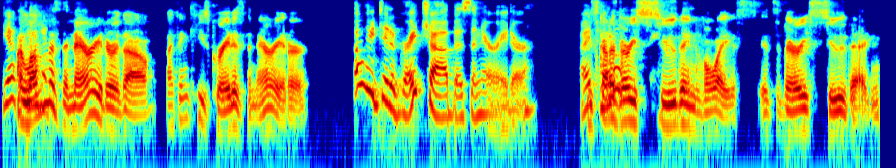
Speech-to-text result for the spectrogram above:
Yeah, I love ahead. him as the narrator, though. I think he's great as the narrator. Oh, he did a great job as a narrator. I he's totally... got a very soothing voice. It's very soothing.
